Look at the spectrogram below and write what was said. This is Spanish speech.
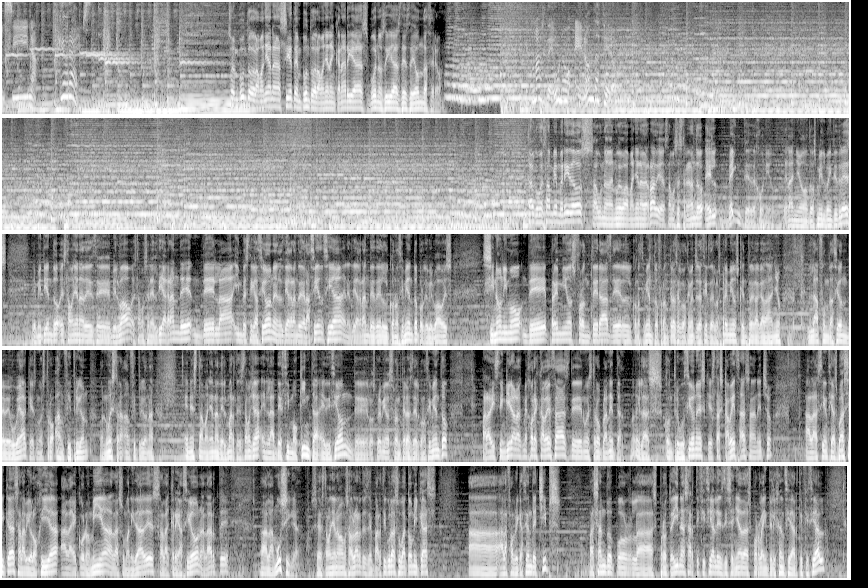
Alsina. ¿Qué hora es? 8 en punto de la mañana, 7 en punto de la mañana en Canarias. Buenos días desde Onda Cero. Más de uno en Onda Cero. Tal? ¿Cómo están? Bienvenidos a una nueva mañana de radio. Estamos estrenando el 20 de junio del año 2023, emitiendo esta mañana desde Bilbao. Estamos en el día grande de la investigación, en el día grande de la ciencia, en el día grande del conocimiento, porque Bilbao es sinónimo de premios Frontera del Conocimiento, Fronteras del Conocimiento, es decir, de los premios que entrega cada año la Fundación BBVA, que es nuestro anfitrión o nuestra anfitriona en esta mañana del martes. Estamos ya en la decimoquinta edición de los premios Fronteras del Conocimiento para distinguir a las mejores cabezas de nuestro planeta y las contribuciones que estas cabezas han hecho a las ciencias básicas, a la biología, a la economía, a las humanidades, a la creación, al arte, a la música. O sea, esta mañana vamos a hablar desde partículas subatómicas a, a, la fabricación de chips, pasando por las proteínas artificiales diseñadas por la inteligencia artificial,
